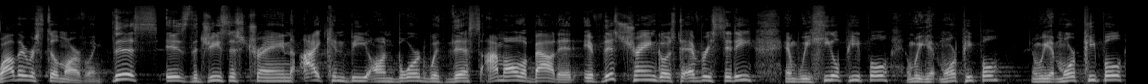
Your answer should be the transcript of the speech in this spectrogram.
while they were still marveling, this is the Jesus train. I can be on board with this. I'm all about it. If this train goes to every city and we heal people and we get more people and we get more people,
